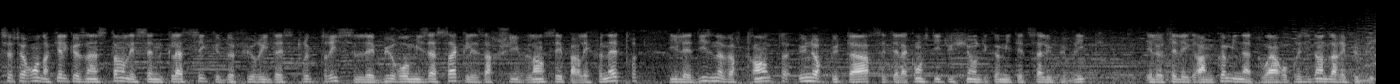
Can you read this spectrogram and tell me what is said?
Ce seront dans quelques instants les scènes classiques de furie destructrice, les bureaux mis à sac, les archives lancées par les fenêtres. Il est 19h30, une heure plus tard, c'était la constitution du comité de salut public et le télégramme combinatoire au président de la République.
